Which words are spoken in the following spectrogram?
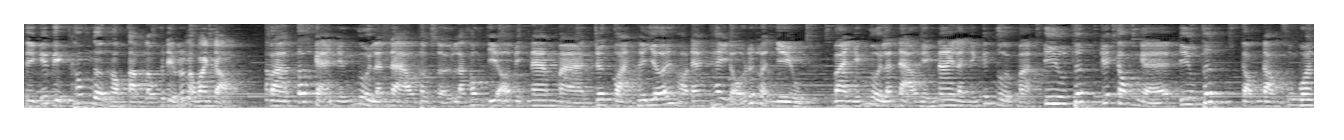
thì cái việc không ngừng học tập là một cái điều rất là quan trọng và tất cả những người lãnh đạo thật sự là không chỉ ở Việt Nam mà trên toàn thế giới họ đang thay đổi rất là nhiều. Và những người lãnh đạo hiện nay là những cái người mà yêu thích cái công nghệ yêu thích cộng đồng xung quanh.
